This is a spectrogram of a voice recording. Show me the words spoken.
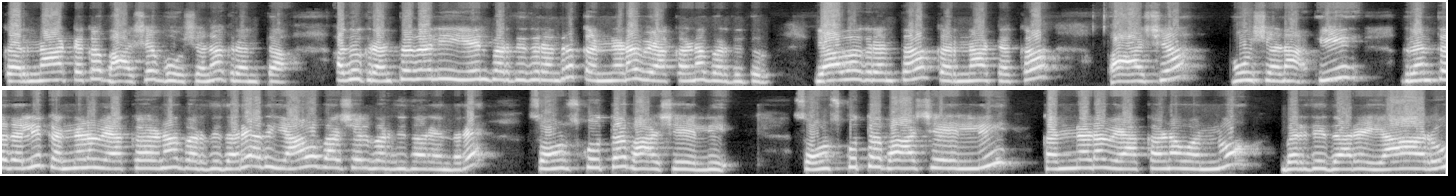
ಕರ್ನಾಟಕ ಭಾಷೆ ಭೂಷಣ ಗ್ರಂಥ. ಅದು ಗ್ರಂಥದಲ್ಲಿ ಏನ್ ಬರ್ದಿದ್ರು ಅಂದ್ರೆ ಕನ್ನಡ ವ್ಯಾಕರಣ ಬರ್ದಿದ್ರು. ಯಾವ ಗ್ರಂಥ? ಕರ್ನಾಟಕ ಭಾಷಾ ಭೂಷಣ. ಈ ಗ್ರಂಥದಲ್ಲಿ ಕನ್ನಡ ವ್ಯಾಕರಣ ಬರ್ದಿದ್ದಾರೆ. ಅದು ಯಾವ ಭಾಷೆಯಲ್ಲಿ ಬರ್ದಿದ್ದಾರೆ ಅಂದರೆ ಸಂಸ್ಕೃತ ಭಾಷೆಯಲ್ಲಿ. ಸಂಸ್ಕೃತ ಭಾಷೆಯಲ್ಲಿ ಕನ್ನಡ ವ್ಯಾಕರಣವನ್ನು ಬರೆದಿದ್ದಾರೆ. ಯಾರು?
